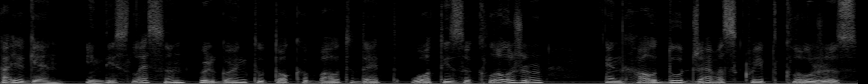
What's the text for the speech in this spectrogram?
Hi again. In this lesson we're going to talk about that what is a closure and how do JavaScript closures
